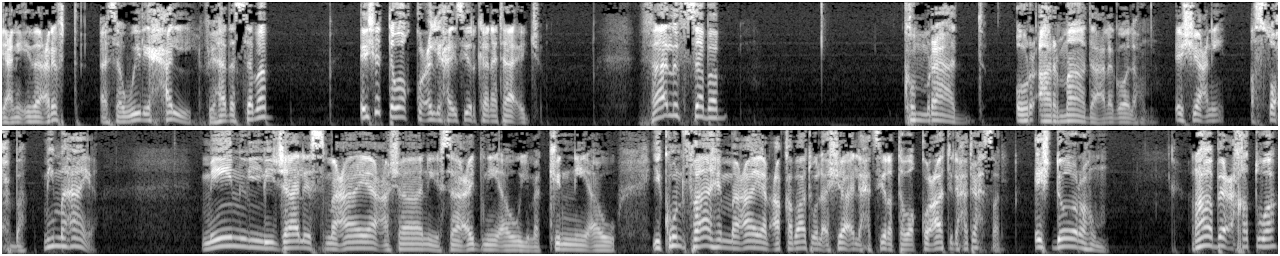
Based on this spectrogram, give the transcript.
يعني إذا عرفت أسوي لي حل في هذا السبب إيش التوقع اللي حيصير كنتائج؟ ثالث سبب comrade or armada على قولهم. إيش يعني؟ الصحبة. مين معايا؟ مين اللي جالس معايا عشان يساعدني أو يمكنني أو يكون فاهم معايا العقبات والأشياء اللي حتصير التوقعات اللي حتحصل؟ إيش دورهم؟ رابع خطوة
